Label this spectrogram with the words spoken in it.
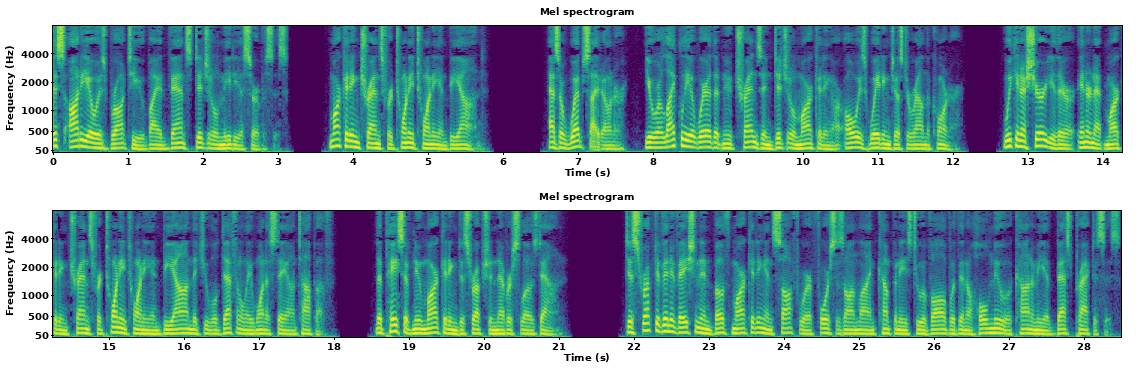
This audio is brought to you by Advanced Digital Media Services. Marketing trends for 2020 and beyond. As a website owner, you are likely aware that new trends in digital marketing are always waiting just around the corner. We can assure you there are internet marketing trends for 2020 and beyond that you will definitely want to stay on top of. The pace of new marketing disruption never slows down. Disruptive innovation in both marketing and software forces online companies to evolve within a whole new economy of best practices.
